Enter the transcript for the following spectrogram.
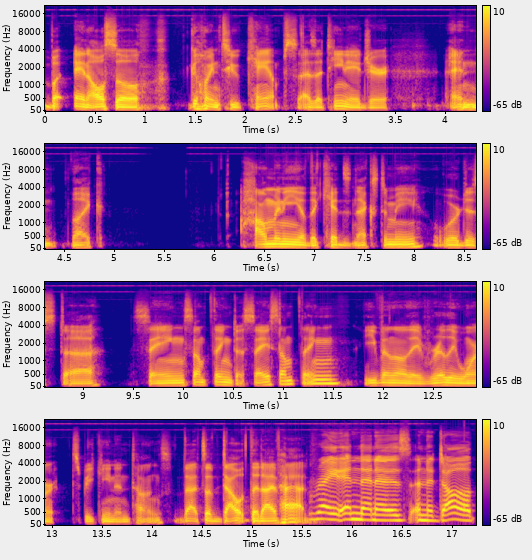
but and also going to camps as a teenager and like how many of the kids next to me were just uh saying something to say something even though they really weren't speaking in tongues that's a doubt that i've had right and then as an adult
